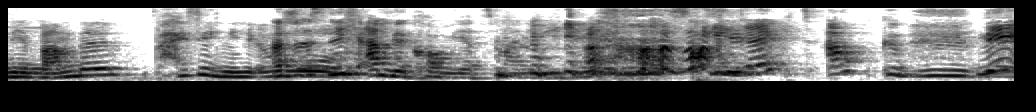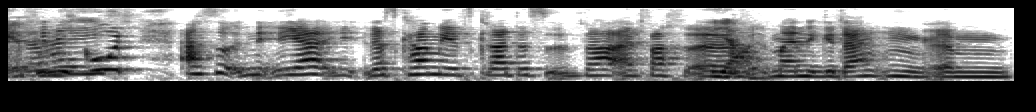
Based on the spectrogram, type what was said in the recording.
Ihr Bumble? Weiß ich nicht. Irgendwo. Also ist nicht angekommen jetzt meine Idee. Sorry. Direkt abgebügelt. Nee, finde ich gut. Achso, nee, ja, das kam mir jetzt gerade, das war einfach äh, Ja. meine Gedanken, ähm,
